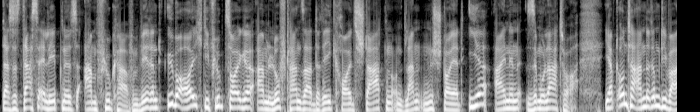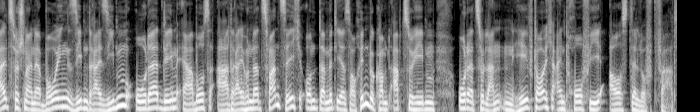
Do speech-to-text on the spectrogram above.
Das ist das Erlebnis am Flughafen. Während über euch die Flugzeuge am Lufthansa Drehkreuz starten und landen, steuert ihr einen Simulator. Ihr habt unter anderem die Wahl zwischen einer Boeing 737 oder dem Airbus A320 und damit ihr es auch hinbekommt abzuheben oder zu landen, hilft euch ein Profi aus der Luftfahrt.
